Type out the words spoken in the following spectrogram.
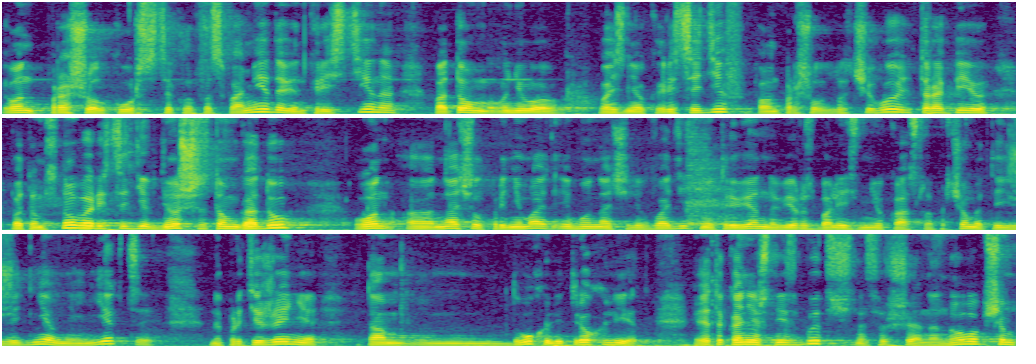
и он прошел курс циклофосфамида, винкристина, потом у него возник рецидив, он прошел лучевую терапию, потом снова рецидив. В 96 году он э, начал принимать, ему начали вводить внутривенно вирус болезни Ньюкасла. Причем это ежедневные инъекции на протяжении там двух или трех лет. Это, конечно, избыточно совершенно, но, в общем,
